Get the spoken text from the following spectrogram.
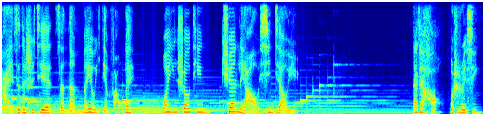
孩子的世界怎能没有一点防备？欢迎收听圈聊性教育。大家好，我是瑞星，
